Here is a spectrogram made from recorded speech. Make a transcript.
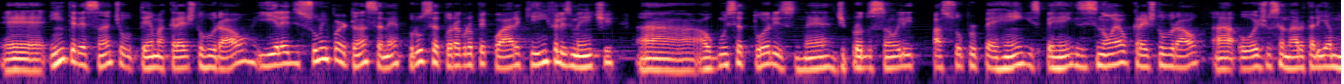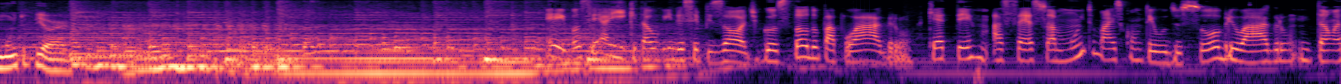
é, interessante o tema crédito rural e ele é de suma importância né, para o setor agropecuário que, infelizmente, uh, alguns setores né, de produção ele passou por perrengues, perrengues e se não é o crédito rural, uh, hoje o cenário estaria muito pior. Ei, você aí que está ouvindo esse episódio, gostou do Papo Agro? Quer ter acesso a muito mais conteúdo sobre o agro? Então é,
